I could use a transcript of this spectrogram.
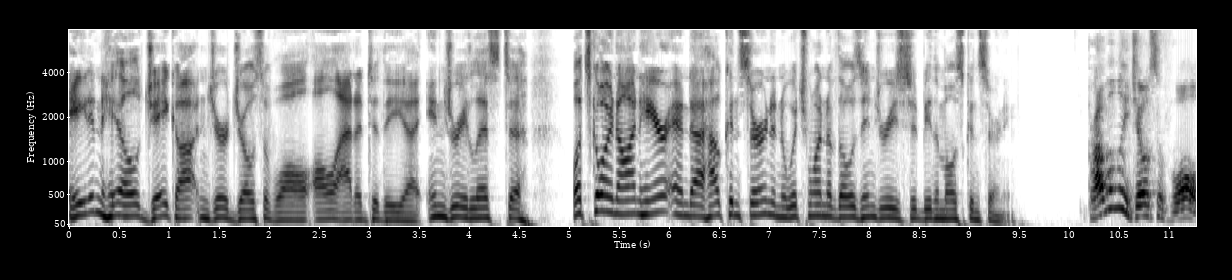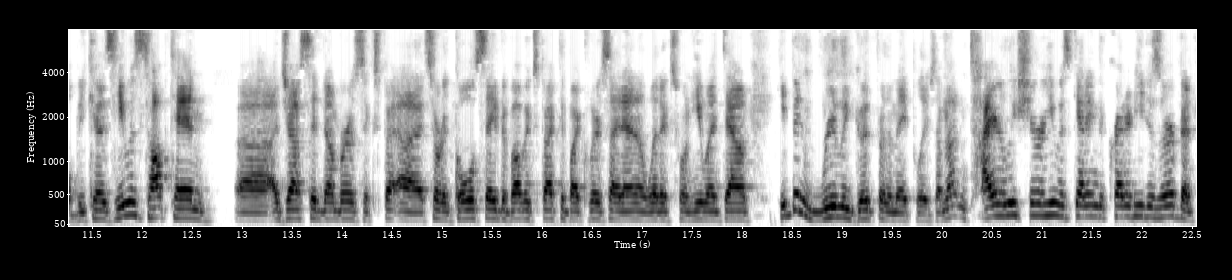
Adin Hill, Jake Oettinger, Joseph Woll, all added to the uh, injury list. Uh, what's going on here, and uh, how concerned, and which one of those injuries should be the most concerning? Probably Joseph Woll because he was top ten uh, adjusted numbers, expe- uh, sort of goals saved above expected by Clearsight Analytics when he went down. He'd been really good for the Maple Leafs. I'm not entirely sure he was getting the credit he deserved, and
